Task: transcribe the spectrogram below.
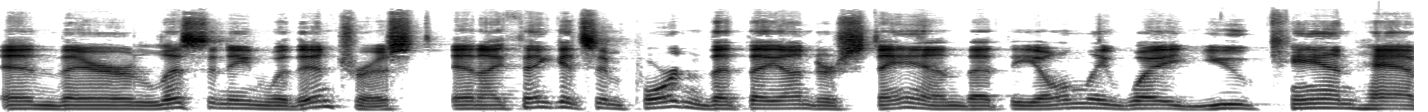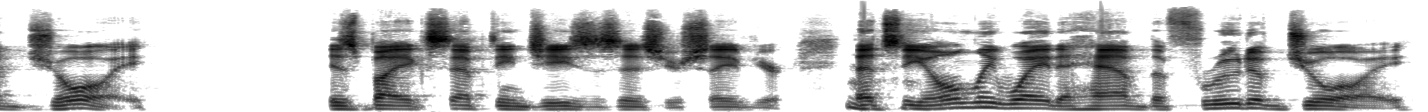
and they're listening with interest. And I think it's important that they understand that the only way you can have joy is by accepting Jesus as your Savior. That's the mm-hmm. only way to have the fruit of joy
